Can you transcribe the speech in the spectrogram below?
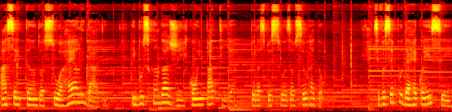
aceitando a sua realidade e buscando agir com empatia pelas pessoas ao seu redor. Se você puder reconhecer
